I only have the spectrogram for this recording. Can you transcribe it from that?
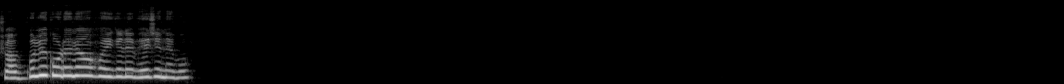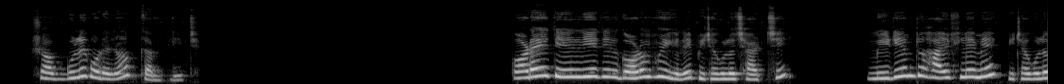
সবগুলোই করে নেওয়া হয়ে গেলে ভেজে নেব। সবগুলো করে নেওয়া কমপ্লিট কড়াইয়ে তেল দিয়ে তেল গরম হয়ে গেলে পিঠাগুলো ছাড়ছি। মিডিয়াম টু হাই ফ্লেমে পিঠাগুলো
